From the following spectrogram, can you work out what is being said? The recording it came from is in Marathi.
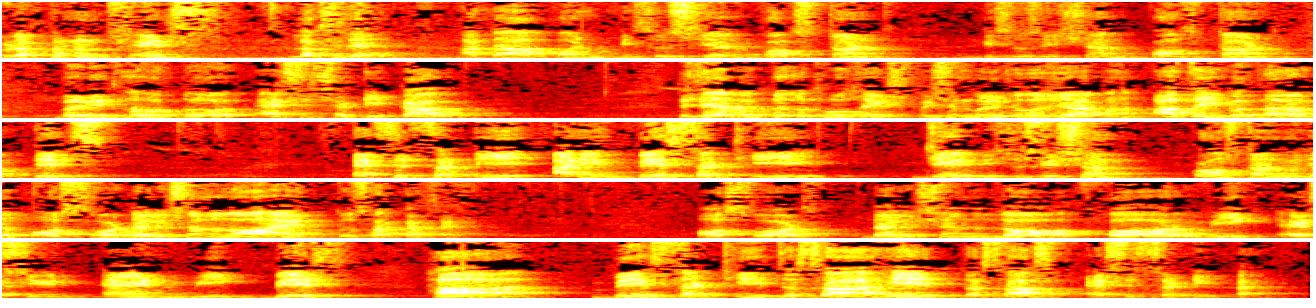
गुड आफ्टरनून फ्रेंड्स लक्ष द्या आता आपण डिसोसिएशन कॉन्स्टंट डिसोसिएशन कॉन्स्टंट बघितलं होतं ऍसिडसाठी काल. त्याच्याबद्दल थोडस एक्सप्रेशन बघितलं होतं जे आपण आजही बघणार आहोत तेच. ऍसिडसाठी आणि बेससाठी जे डिसोसिएशन कॉन्स्टंट म्हणजे ऑसवर्ड डायल्युशन लॉ आहे तो सारखाच आहे. Ostwald dilution law for weak acid and weak base हा बेस साठी जसा आहे तसाच ऍसिडसाठी आहे.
